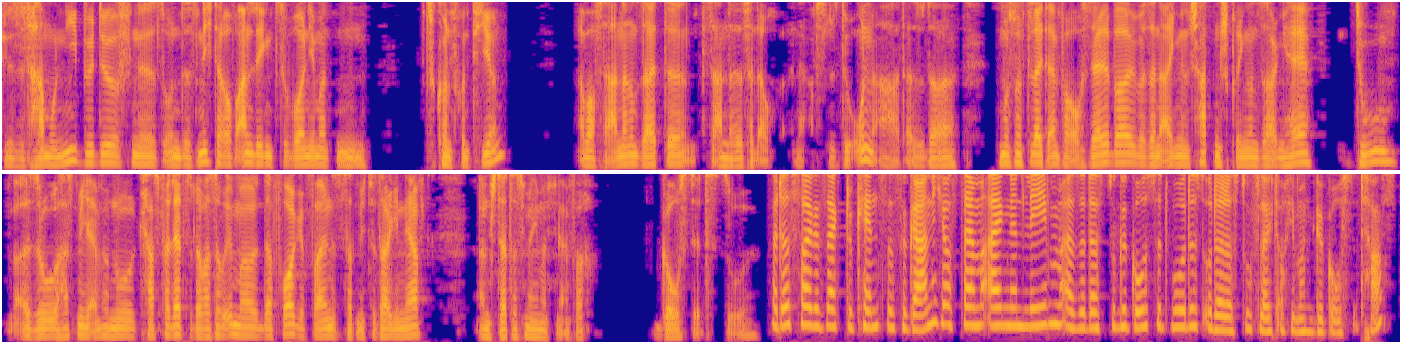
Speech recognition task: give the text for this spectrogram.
dieses Harmoniebedürfnis und es nicht darauf anlegen zu wollen, jemanden zu konfrontieren. Aber auf der anderen Seite, das andere ist halt auch eine absolute Unart. Also da muss man vielleicht einfach auch selber über seine eigenen Schatten springen und sagen, hey, du, also hast mich einfach nur krass verletzt oder was auch immer da vorgefallen ist, das hat mich total genervt, anstatt dass man jemanden einfach ghostet. So. Weil du hast vorher gesagt, du kennst das so gar nicht aus deinem eigenen Leben, also dass du geghostet wurdest oder dass du vielleicht auch jemanden geghostet hast.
